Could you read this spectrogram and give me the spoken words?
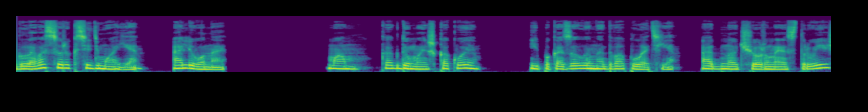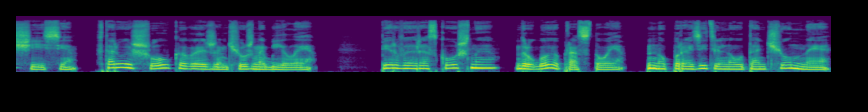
Глава 47. Алена. «Мам, как думаешь, какое?» И показала на два платья. Одно черное струящееся, второе шелковое жемчужно-белое. Первое роскошное, другое простое, но поразительно утонченное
